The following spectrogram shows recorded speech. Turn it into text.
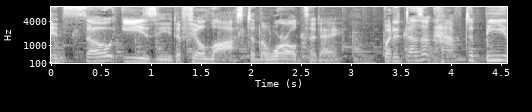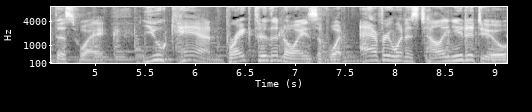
It's so easy to feel lost in the world today, but it doesn't have to be this way. You can break through the noise of what everyone is telling you to do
